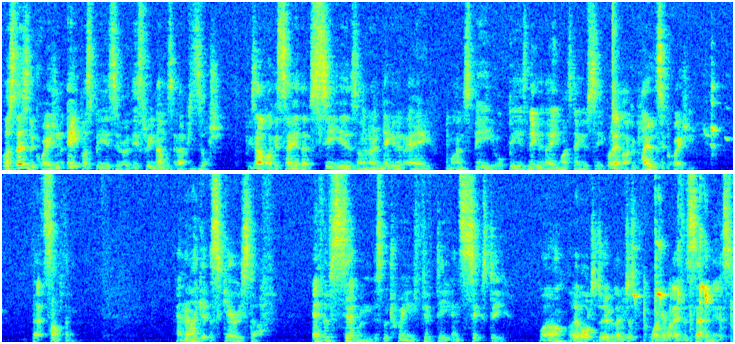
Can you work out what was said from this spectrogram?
Well, so there's an equation, a plus b is 0. These three numbers add up to zilch. For example, I could say that c is, I don't know, negative a minus b, or b is negative a minus negative c, whatever. I could play with this equation. That's something. And then I get the scary stuff. f of 7 is between 50 and 60. Well, I don't know what to do, but let me just work out what f of 7 is.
